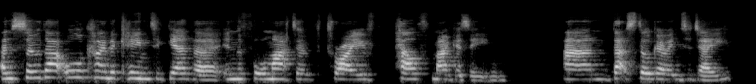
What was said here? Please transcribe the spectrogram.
And so that all kind of came together in the format of Thrive Health magazine. And that's still going today.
